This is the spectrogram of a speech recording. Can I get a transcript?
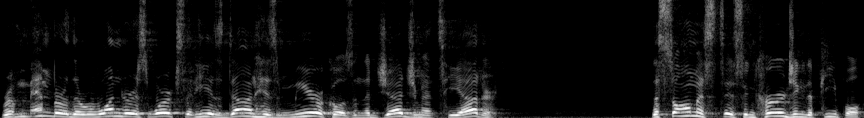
Remember the wondrous works that he has done, his miracles, and the judgments he uttered. The psalmist is encouraging the people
